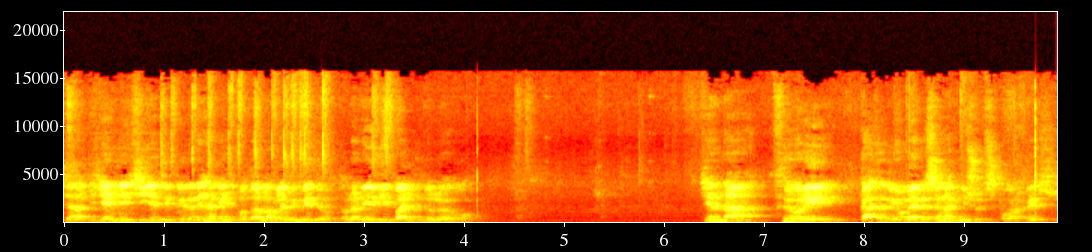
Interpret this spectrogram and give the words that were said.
για να πηγαίνει εκεί, γιατί δεν έχει να κάνει τίποτα άλλο να βλέπει βίντεο. Το λένε οι ίδιοι υπάλληλοι, το λέω εγώ. Και να θεωρεί κάθε δύο μέρες ένα γνήσιο της υπογραφής.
